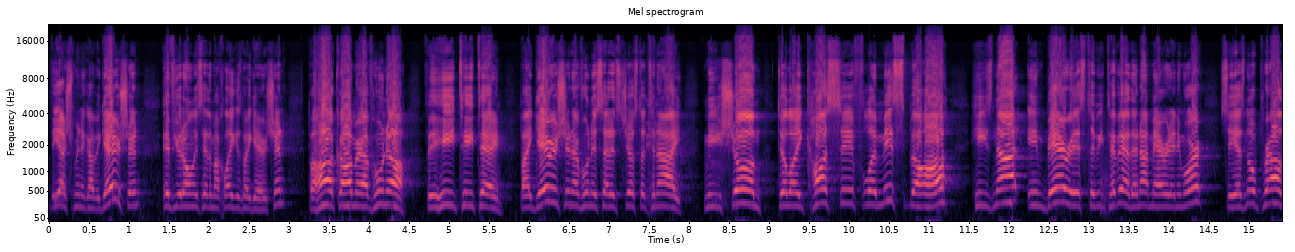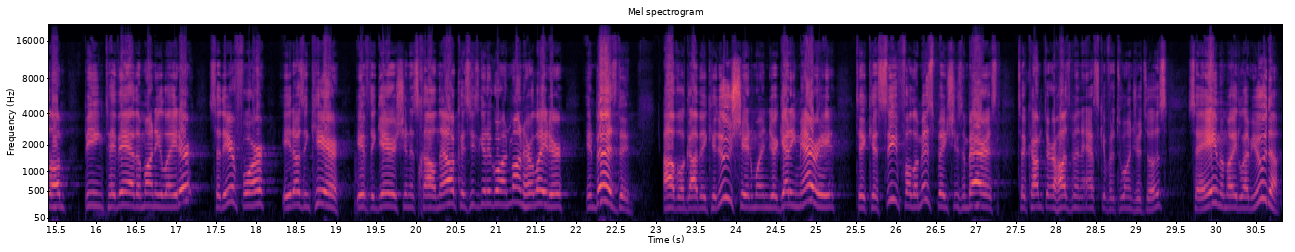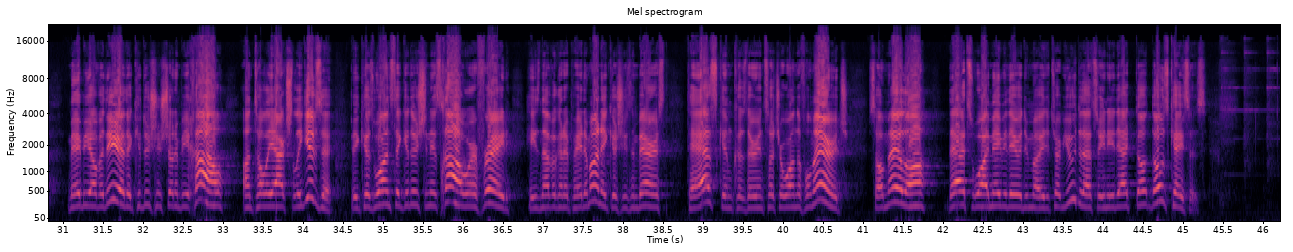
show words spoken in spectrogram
If you'd only say the machlaik is by Gerushin, Bahakamer Avhuna, Vihi Titain. By Gerushin, Avhuna said it's just a Tanai. Mishum Delay Kasif Lemisbah. He's not embarrassed to be Teveh. They're not married anymore, so he has no problem being Teveh the money later. So therefore, he doesn't care if the Gerushin is Chal now, because he's going to go on Manher later in Bezdin. Avol Gabe Kedushin, when you're getting married to Kasifa Lamispe, she's embarrassed to come to her husband and ask him for 200 tuz. Say, maybe over there the Kedushin shouldn't be Chal until he actually gives it. Because once the Kedushin is Chal, we're afraid he's never going to pay the money because she's embarrassed to ask him because they're in such a wonderful marriage. So, Mela, that's why maybe they would be married to Yehuda. That's why you need that, those cases.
